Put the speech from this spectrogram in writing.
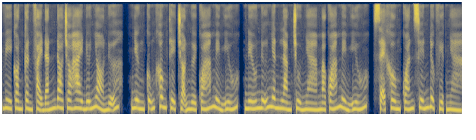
vì còn cần phải đắn đo cho hai đứa nhỏ nữa, nhưng cũng không thể chọn người quá mềm yếu, nếu nữ nhân làm chủ nhà mà quá mềm yếu, sẽ không quán xuyến được việc nhà.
